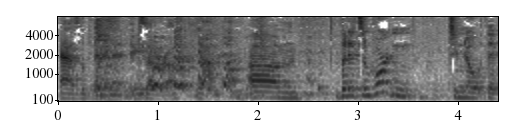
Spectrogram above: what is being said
as the planet, etc. yeah. But it's important to note that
